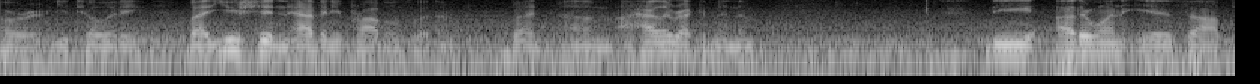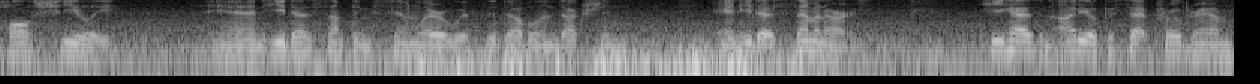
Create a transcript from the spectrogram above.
or utility. But you shouldn't have any problems with them. But um, I highly recommend them. The other one is uh, Paul Scheele, and he does something similar with the double induction, and he does seminars. He has an audio cassette program,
